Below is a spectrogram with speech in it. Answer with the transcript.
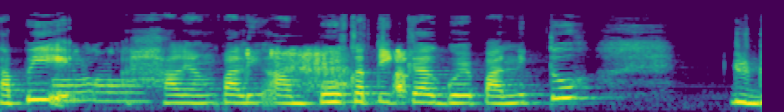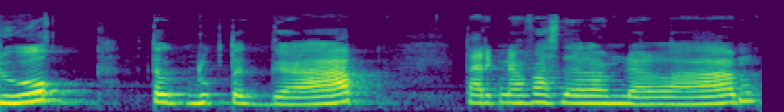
Tapi hal yang paling ampuh ketika gue panik tuh duduk duduk tegap tarik nafas dalam-dalam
